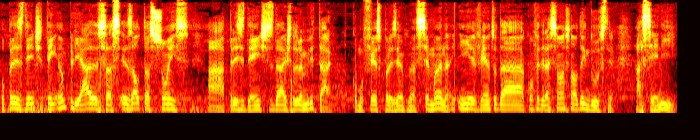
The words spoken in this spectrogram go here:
o presidente tem ampliado essas exaltações a presidentes da ditadura militar, como fez, por exemplo, na semana em evento da Confederação Nacional da Indústria, a CNI.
